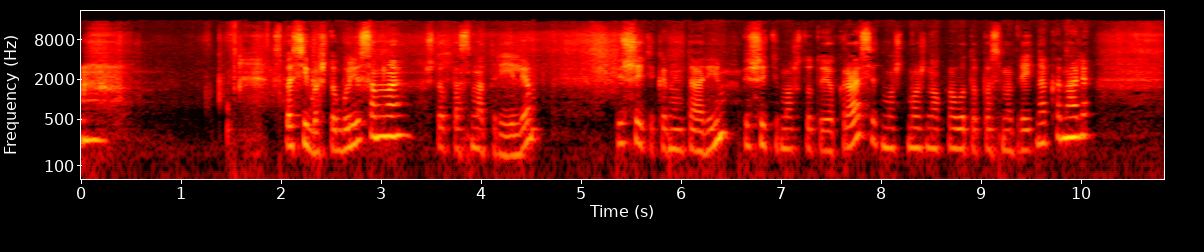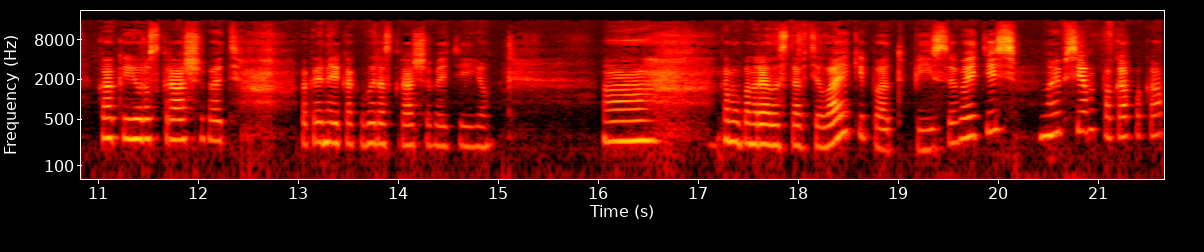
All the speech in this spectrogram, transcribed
Спасибо, что были со мной, что посмотрели. Пишите комментарии, пишите, может кто-то ее красит, может можно у кого-то посмотреть на канале, как ее раскрашивать. По крайней мере, как вы раскрашиваете ее. А, Кому понравилось, ставьте лайки, подписывайтесь. Ну и всем пока-пока.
